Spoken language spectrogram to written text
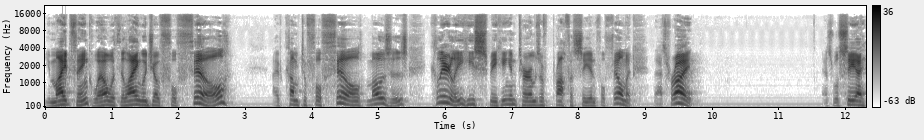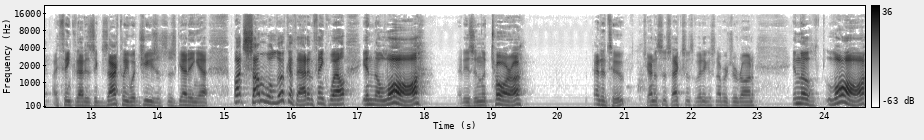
You might think, well, with the language of fulfill, I've come to fulfill Moses. Clearly, he's speaking in terms of prophecy and fulfillment. That's right. As we'll see, I, I, think that is exactly what Jesus is getting at. But some will look at that and think, well, in the law, that is in the Torah, the Pentateuch, Genesis, Exodus, Leviticus, Numbers, Deuteronomy, in the law,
